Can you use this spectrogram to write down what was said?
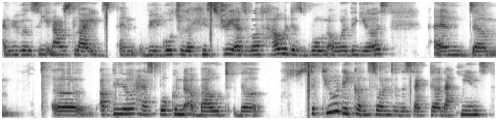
and we will see in our slides and we'll go through the history as well how it has grown over the years. And um, uh, Abdinur has spoken about the security concerns of the sector. That means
